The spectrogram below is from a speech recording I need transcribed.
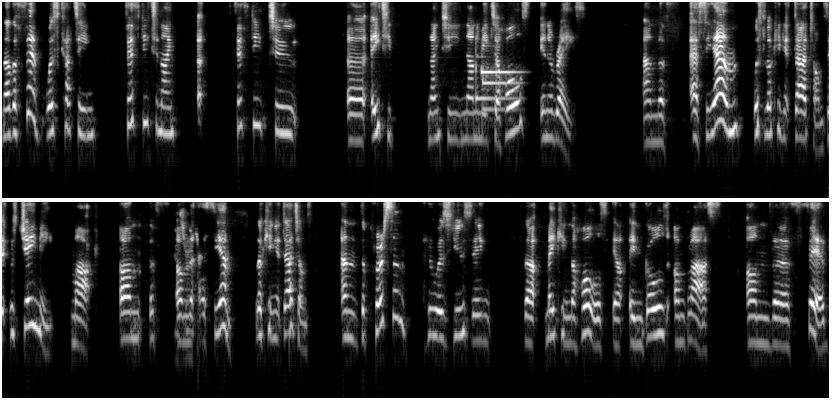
Now the fib was cutting 50 to, nine, uh, 50 to uh, 80 90 nanometer holes in arrays. And the SEM was looking at diatoms. It was Jamie Mark on the, on right. the SEM looking at diatoms. And the person who was using the, making the holes in gold on glass on the fib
